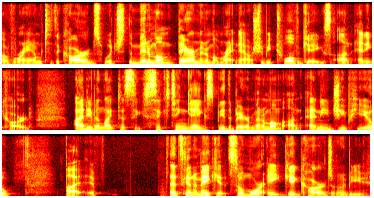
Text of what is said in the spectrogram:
of RAM to the cards, which the minimum, bare minimum right now should be 12 gigs on any card. I'd even like to see 16 gigs be the bare minimum on any GPU, but if that's going to make it so more 8 gig cards are going to be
